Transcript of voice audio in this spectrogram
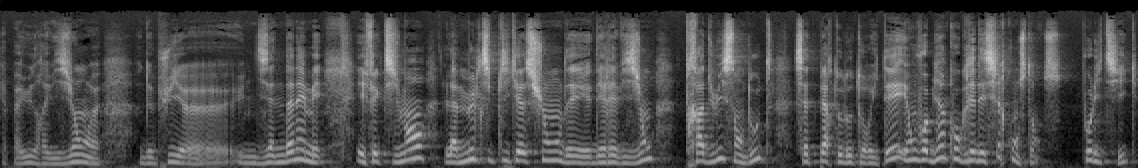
Il n'y a pas eu de révision euh, depuis euh, une dizaine d'années, mais effectivement, la multiplication des révisions traduit sans doute cette perte d'autorité, et on voit bien qu'au gré des circonstances, politique.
